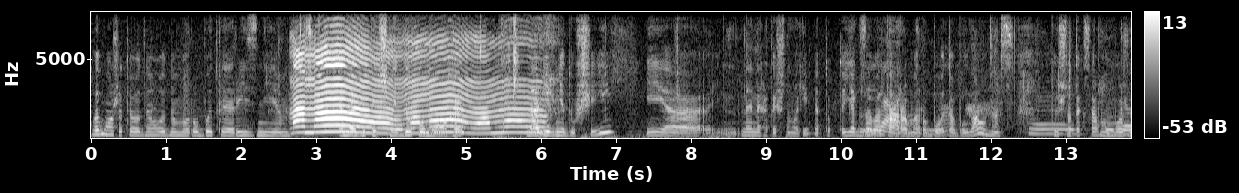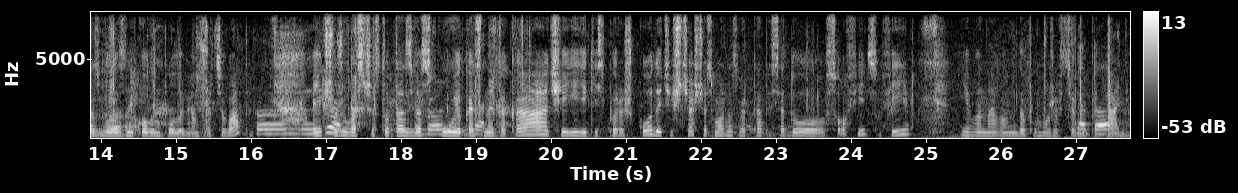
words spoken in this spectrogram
Ви можете одне одному робити різні енергетичні допомоги на рівні душі і е, на енергетичному рівні. Тобто, як з аватарами робота була у нас, точно так само можна з близнюковим полум'ям працювати. А якщо ж у вас частота зв'язку якась не така, чи є якісь перешкоди, чи ще щось, можна звертатися до Софії, Софії, і вона вам допоможе в цьому питанні.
